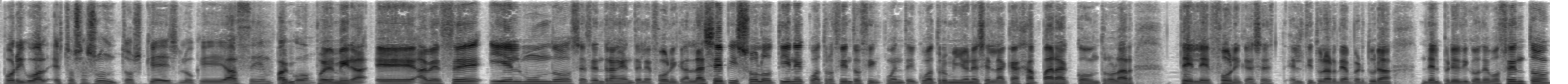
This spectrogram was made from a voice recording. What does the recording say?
por igual estos asuntos. ¿Qué es lo que hacen, Paco? Pues, pues mira, eh, ABC y El Mundo se centran en Telefónica. La SEPI solo tiene 454 millones en la caja para controlar Telefónica, es el titular de apertura del periódico de Vocento,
